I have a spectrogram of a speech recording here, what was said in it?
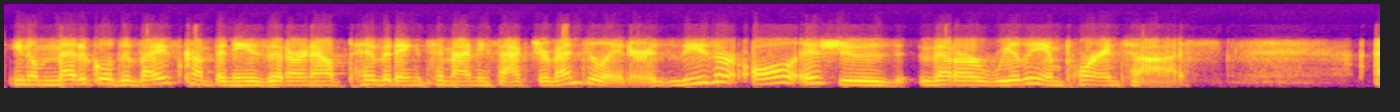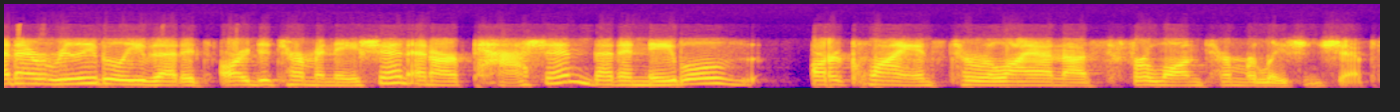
you know, medical device companies that are now pivoting to manufacture ventilators. These are all issues that are really important to us. And I really believe that it's our determination and our passion that enables our clients to rely on us for long term relationships.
